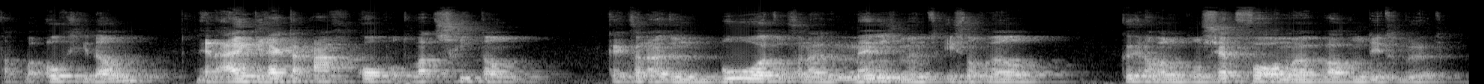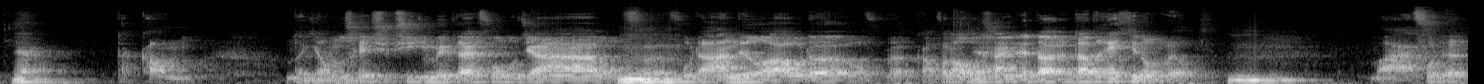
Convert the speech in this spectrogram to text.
wat beoog je dan? En eigenlijk direct daaraan gekoppeld, wat schiet dan, kijk vanuit een board of vanuit een management is nog wel, kun je nog wel een concept vormen waarom dit gebeurt. Ja. Dat kan omdat je anders geen subsidie meer krijgt volgend jaar, of Mm. uh, voor de aandeelhouder, of dat kan van alles Ja. zijn. Dat, dat red je nog wel. Mm. Maar voor de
